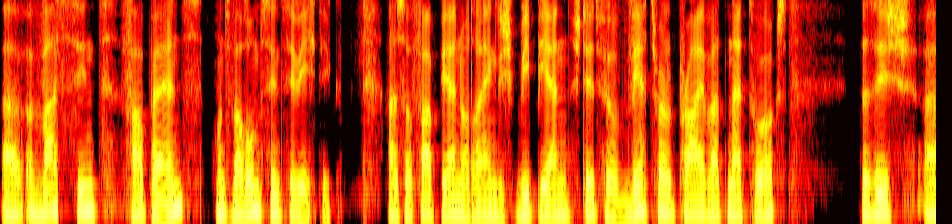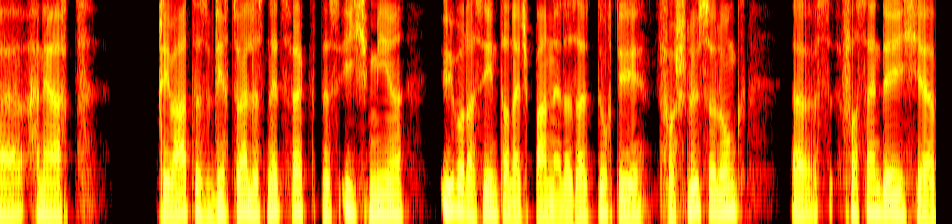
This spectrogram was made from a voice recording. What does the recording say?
äh, was sind VPNs und warum sind sie wichtig? Also VPN oder englisch VPN steht für Virtual Private Networks. Das ist äh, eine Art privates virtuelles Netzwerk, das ich mir über das Internet spanne. Das heißt, durch die Verschlüsselung äh, versende ich äh,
